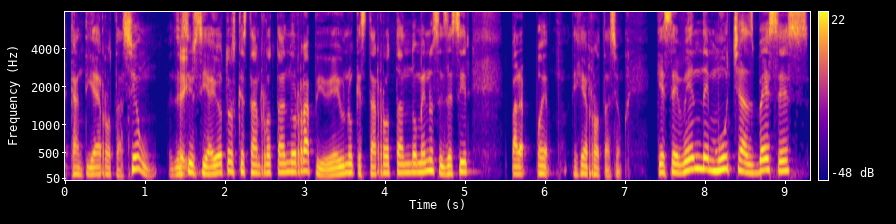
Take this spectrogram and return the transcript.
cantidad de rotación. Es decir, si hay otros que están rotando rápido y hay uno que está rotando menos, es decir, para, pues, dije rotación, que se vende muchas veces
